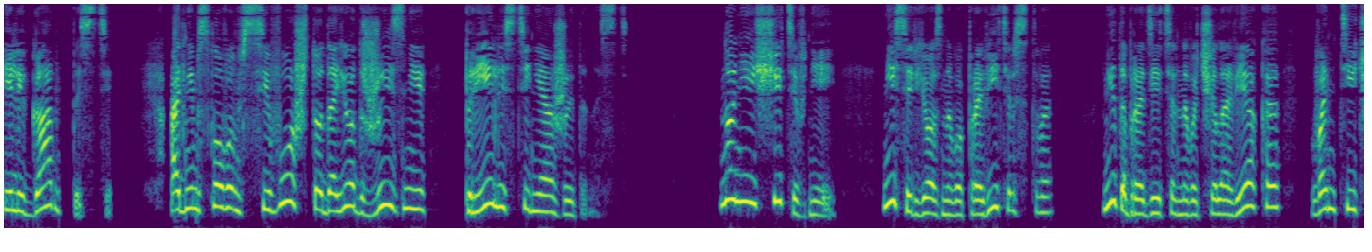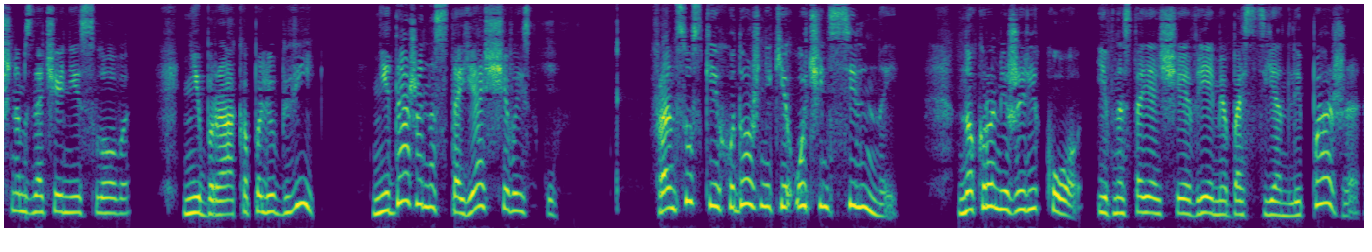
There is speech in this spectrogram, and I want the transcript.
элегантности, одним словом, всего, что дает жизни прелесть и неожиданность. Но не ищите в ней ни серьезного правительства, ни добродетельного человека в античном значении слова, ни брака по любви, ни даже настоящего искусства. Французские художники очень сильны, но кроме Жирико и в настоящее время Бастьян-Лепажа,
